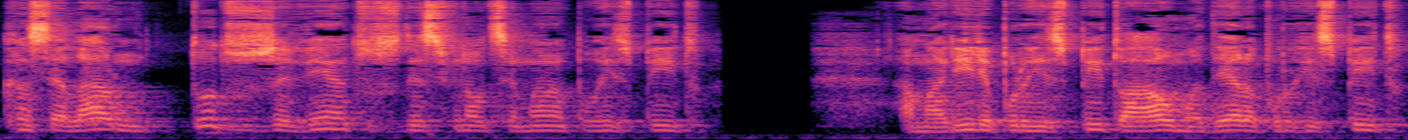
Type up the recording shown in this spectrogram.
cancelaram todos os eventos desse final de semana por respeito à Marília, por respeito à alma dela, por respeito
